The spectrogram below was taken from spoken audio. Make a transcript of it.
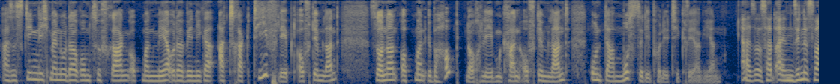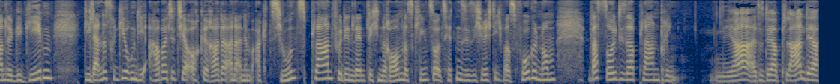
Also es ging nicht mehr nur darum zu fragen, ob man mehr oder weniger attraktiv lebt auf dem Land, sondern ob man überhaupt noch leben kann auf dem Land. Und da musste die Politik reagieren. Also es hat einen Sinneswandel gegeben. Die Landesregierung, die arbeitet ja auch gerade an einem Aktionsplan für den ländlichen Raum. Das klingt so, als hätten Sie sich richtig was vorgenommen. Was soll dieser Plan bringen? Ja, also der Plan, der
